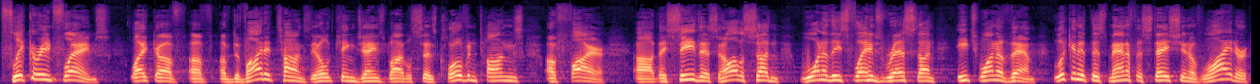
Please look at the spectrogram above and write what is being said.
flickering flames, like of, of, of divided tongues. The old King James Bible says, cloven tongues of fire. Uh, they see this, and all of a sudden, one of these flames rests on each one of them looking at this manifestation of light, or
